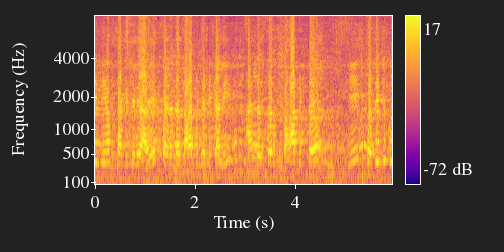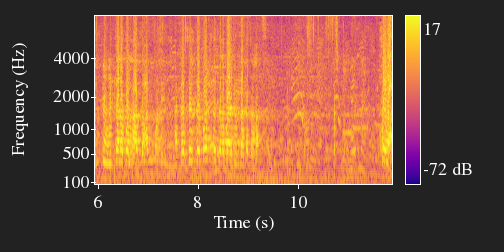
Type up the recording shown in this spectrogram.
आधी नियम सांगितलेले आहेत. पहिल्यांदा दहा मिनिटं निकाली आणि नंतर दहा मिनिटं ही स्पर्धेची कुस्ती होईल. त्याला पण आता आतमध्ये. आणि नसेल जमत तर त्याला बाहेर देऊन टाका चला. चला.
